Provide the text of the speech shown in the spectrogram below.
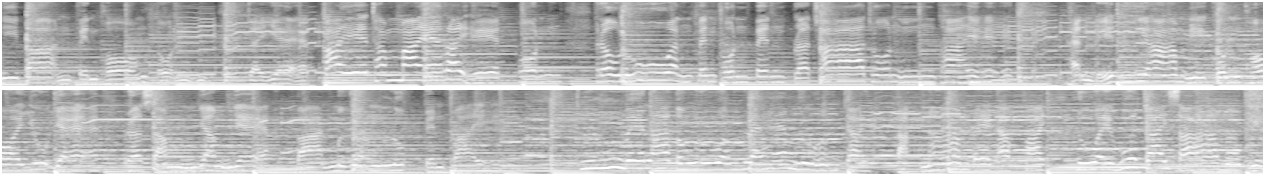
มีบ้านเป็นของตน จะแยกไปทำไมไรเหตุผล เราล้วนเป็นคนเป็นประชาชนไทย แผ่นดินยามมีคนคอยยุแย่ระสำย่ำแย่บ้านเมืองลุกเป็นไฟ ถึงเวลาต้องรวมแรงรวมใจ ตักน้ำไปดับไฟ ด้วยหัวใจสามัคคี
